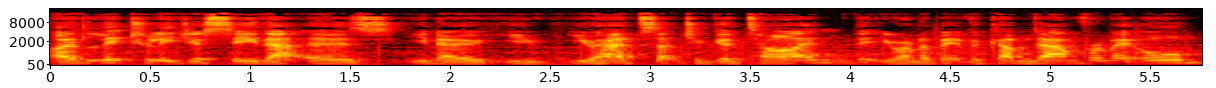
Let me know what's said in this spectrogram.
I'd literally just see that as, you know, you, you had such a good time that you're on a bit of a come down from it all.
